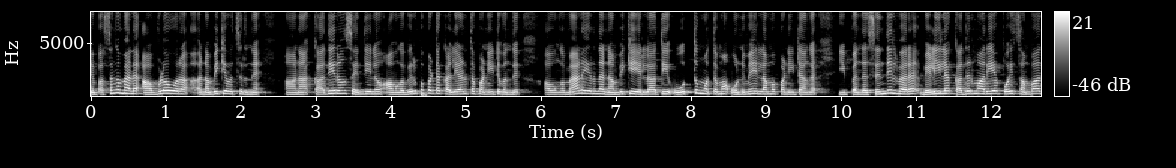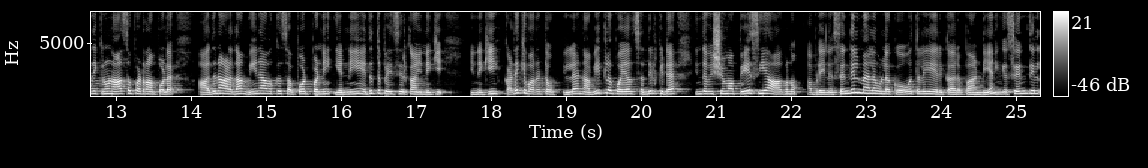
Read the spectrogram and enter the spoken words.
என் பசங்க மேலே அவ்வளோ ஒரு நம்பிக்கை வச்சுருந்தேன். ஆனால் கதிரும் செந்திலும் அவங்க விருப்பப்பட்ட கல்யாணத்தை பண்ணிட்டு வந்து அவங்க மேலே இருந்த நம்பிக்கை எல்லாத்தையும் ஒத்து மொத்தமாக ஒன்றுமே இல்லாமல் பண்ணிட்டாங்க. இப்போ இந்த செந்தில் வேற வெளியில் கதிர் மாதிரியே போய் சம்பாதிக்கணும்னு ஆசைப்படுறான் போல. அதனால தான் மீனாவுக்கு சப்போர்ட் பண்ணி என்னையே எதிர்த்து பேசியிருக்கான் இன்னைக்கு. இன்னைக்கு கடைக்கு வரட்டும். இல்லை நான் வீட்டில் போயாவது செந்தில் கிட்ட இந்த விஷயமா பேசியே ஆகணும் அப்படின்னு செந்தில் மேலே உள்ள கோவத்திலேயே இருக்காரு பாண்டியன். இங்கே செந்தில்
